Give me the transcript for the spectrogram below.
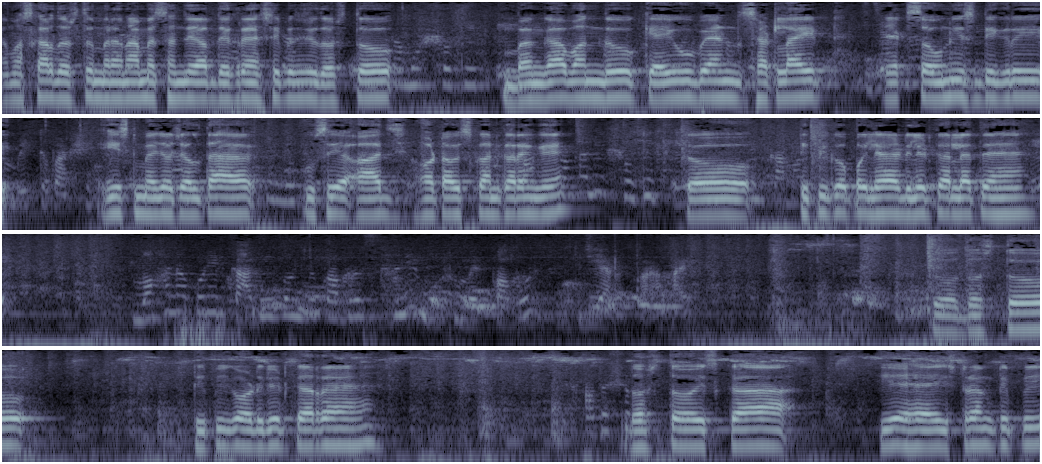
नमस्कार दोस्तों मेरा नाम है संजय। आप देख रहे हैं एस दोस्तों Bangabandhu Ku band satellite 119 degree east में जो चलता है उसे आज ऑटो स्कैन करेंगे। तो टीपी को पहले डिलीट कर लेते हैं। तो दोस्तों टिपी को डिलीट कर रहे हैं। दोस्तों इसका ये है स्ट्रंग टीपी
